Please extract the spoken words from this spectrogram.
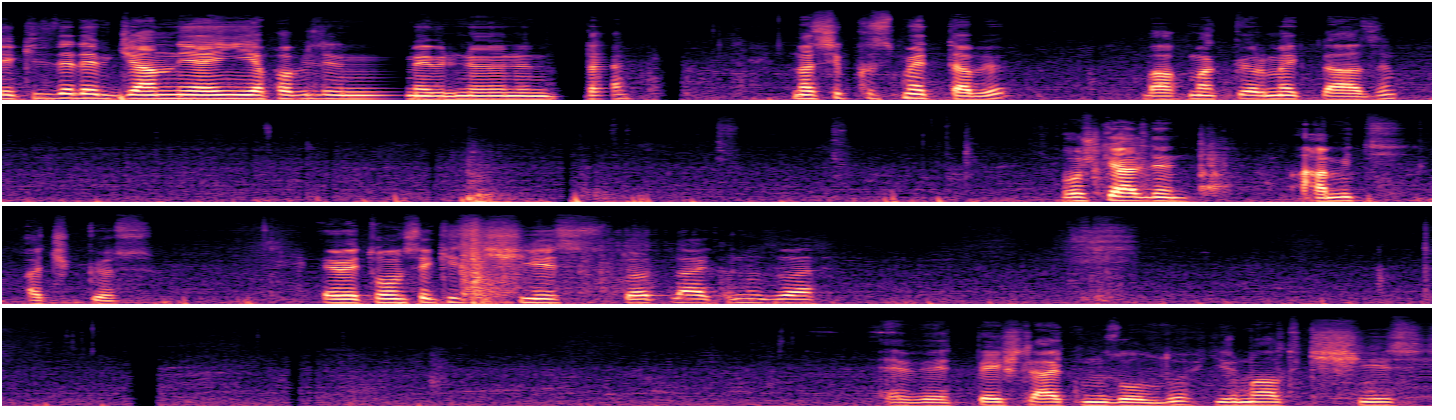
8'de de bir canlı yayın yapabilirim evin önünden. Nasip kısmet tabi. Bakmak görmek lazım. Hoş geldin Hamit Açıkgöz. Evet 18 kişiyiz. 4 like'ımız var. Evet 5 like'ımız oldu. 26 kişiyiz.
